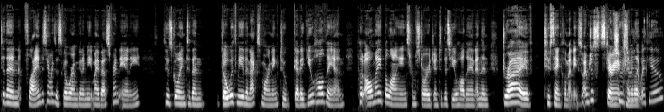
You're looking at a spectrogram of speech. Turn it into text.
to then fly into San Francisco, where I'm going to meet my best friend Annie, who's going to then go with me the next morning to get a U-Haul van, put all my belongings from storage into this U-Haul van, and then drive to San Clemente. So I'm just and staring she at was kind doing of like it with you.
